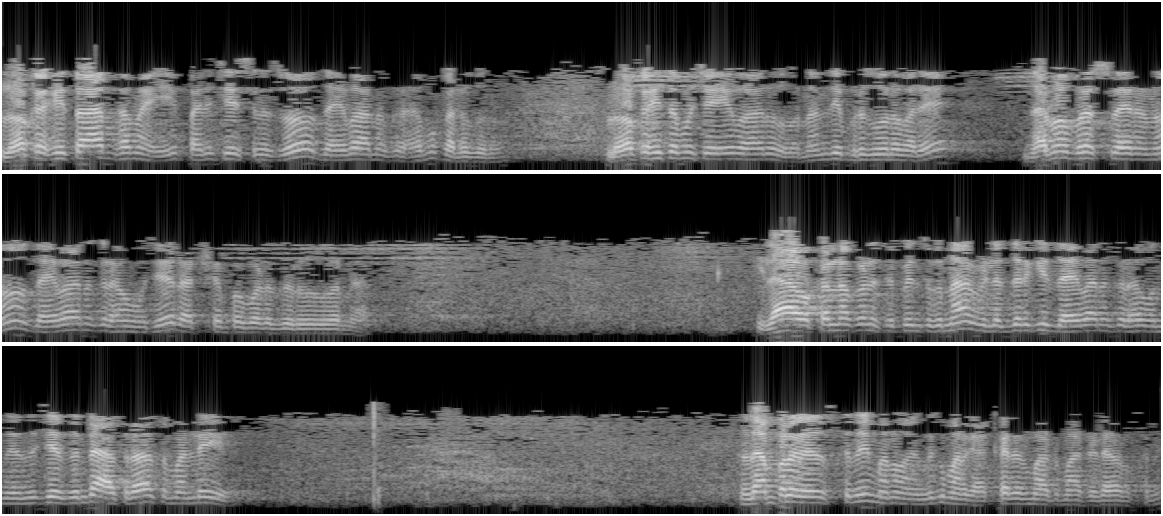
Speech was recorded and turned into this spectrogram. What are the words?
లోకహితార్థమై పనిచేసినచో దైవానుగ్రహము కలుగును. లోకహితము చేయవారు నంది భృగుల వలె ధర్మభ్రష్టులైనను దైవానుగ్రహము చే రక్షింపబడుదురు అన్నారు. ఇలా ఒకళ్ళనొకళ్ళు చెప్పించుకున్నా వీళ్ళిద్దరికీ దైవానుగ్రహం ఉంది. ఎందుచేతంటే ఆ తర్వాత మళ్ళీ లంపలు వేసుకుని మనం ఎందుకు మనకు అక్కర్లేని మాట మాట్లాడామనుకుని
